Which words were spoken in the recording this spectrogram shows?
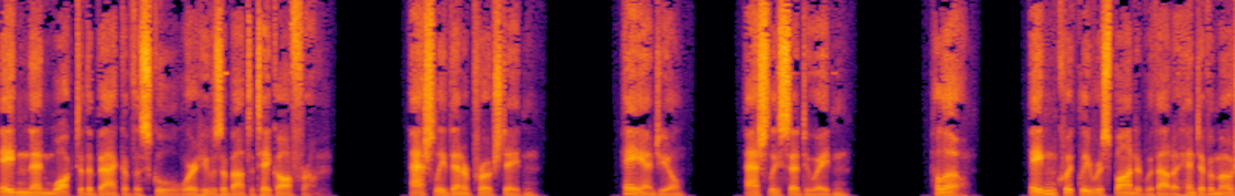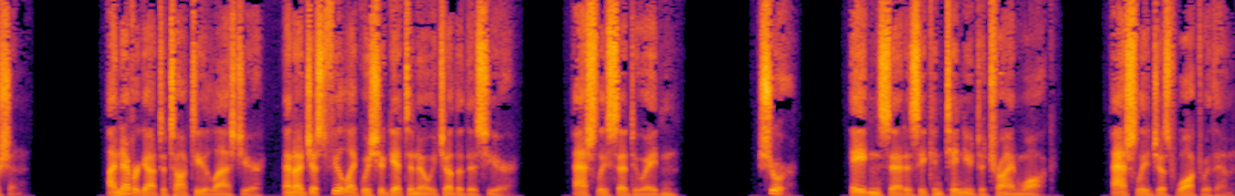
Aiden then walked to the back of the school where he was about to take off from. Ashley then approached Aiden. Hey Angel. Ashley said to Aiden. Hello. Aiden quickly responded without a hint of emotion. I never got to talk to you last year, and I just feel like we should get to know each other this year. Ashley said to Aiden. Sure. Aiden said as he continued to try and walk. Ashley just walked with him.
